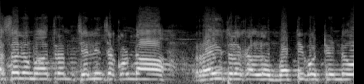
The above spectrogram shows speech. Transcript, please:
అసలు మాత్రం చెల్లించకుండా రైతుల కళ్ళు మట్టి కొట్టిండు.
